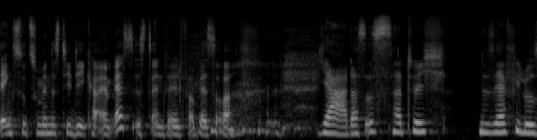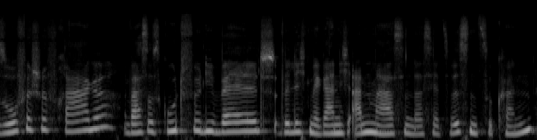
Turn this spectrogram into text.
denkst du zumindest, die DKMS ist ein Weltverbesserer? ja, das ist natürlich eine sehr philosophische Frage. Was ist gut für die Welt? Will ich mir gar nicht anmaßen, das jetzt wissen zu können.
